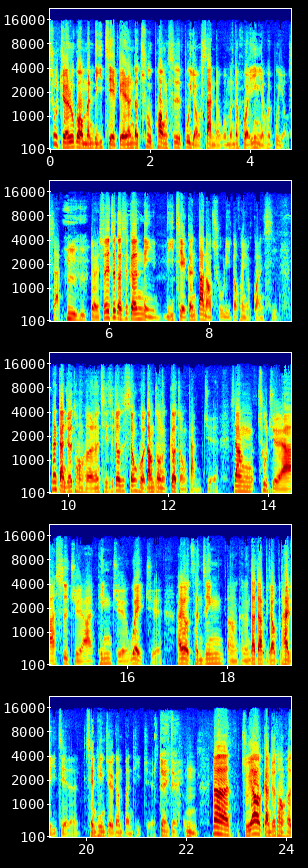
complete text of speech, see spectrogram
触觉如果我们理解别人的触碰是不友善的，我们的回应也会不友善。嗯嗯，对，所以这个是跟你理解跟大脑处理都很有关系。那感觉统合呢，其实就是生活当中的各种感觉，像触觉啊、视觉啊、听觉、味觉，还有曾经嗯，可能大家比较不太理解的前听觉跟本体觉。对对，嗯，那主要感觉统合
